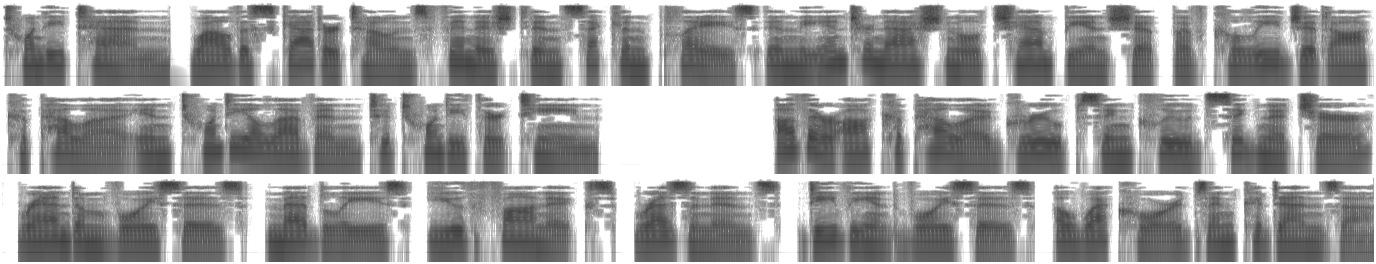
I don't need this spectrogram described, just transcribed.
2010, while the Scattertones finished in second place in the International Championship of Collegiate a cappella in 2011–2013. Other a cappella groups include Signature, Random Voices, Medleys, Youthphonics, Resonance, Deviant Voices, Awecords and Cadenza.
